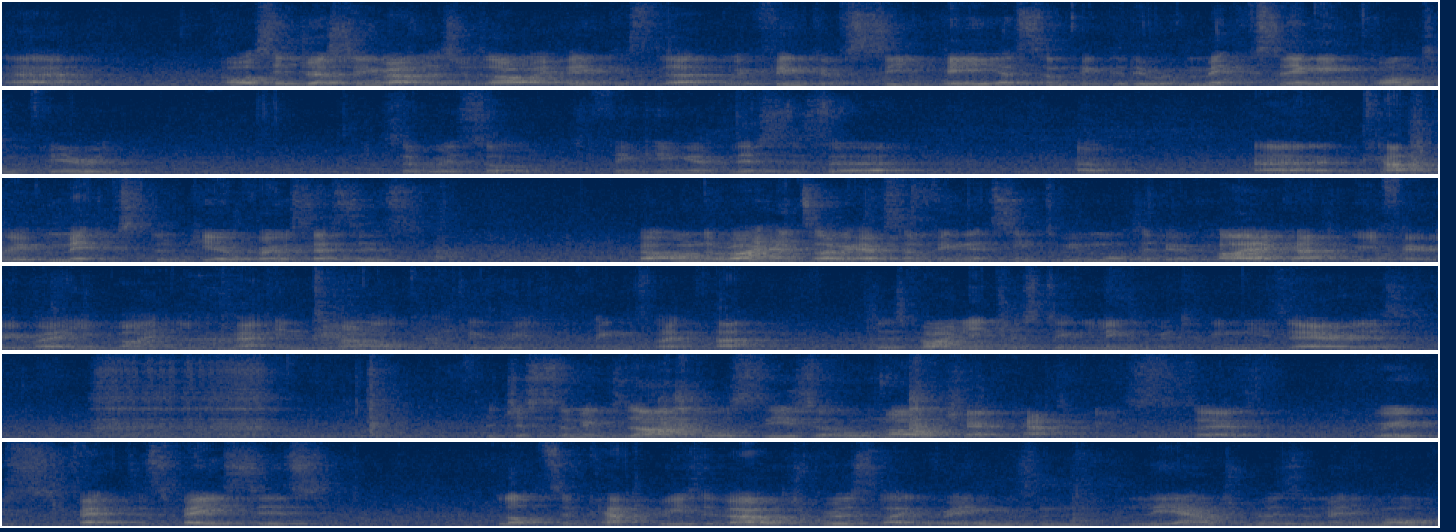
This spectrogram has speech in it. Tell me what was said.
Um, what's interesting about this result, I think, is that we think of CP as something to do with mixing in quantum theory. So we're sort of thinking of this as a, a, a category of mixed and pure processes. But on the right hand side, we have something that seems to be more to do with higher category theory, where you might look at internal categories and things like that. So it's quite an interesting link between these areas. So just some examples, these are all Mal'cev categories. So groups, vector spaces, lots of categories of algebras, like rings and Lie algebras, and many more,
